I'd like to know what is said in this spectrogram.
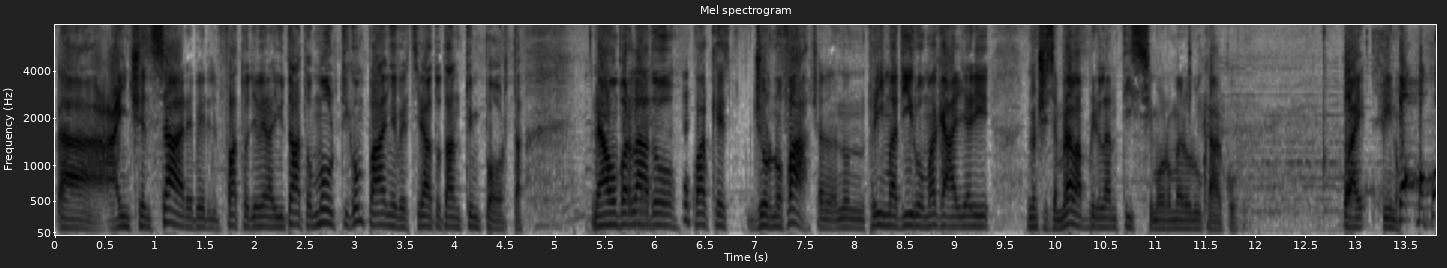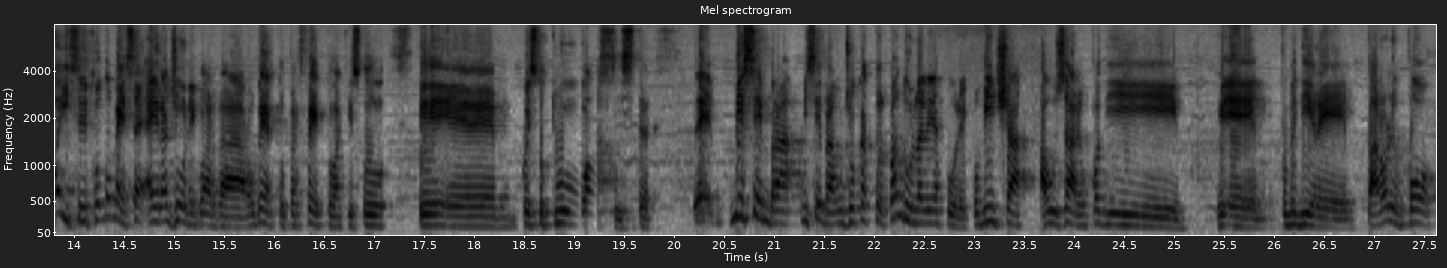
a, a incensare per il fatto di aver aiutato molti compagni e aver tirato tanto in porta? Ne avevamo parlato qualche giorno fa, cioè non- prima di Roma Cagliari, non ci sembrava brillantissimo Romero Lukaku. Vai, Pino. No, ma poi secondo me sai, hai ragione, guarda Roberto, perfetto anche sto, eh, questo tuo assist. Eh, mi, sembra, mi sembra un giocatore, quando un allenatore comincia a usare un po' di, eh, come dire, parole un po'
